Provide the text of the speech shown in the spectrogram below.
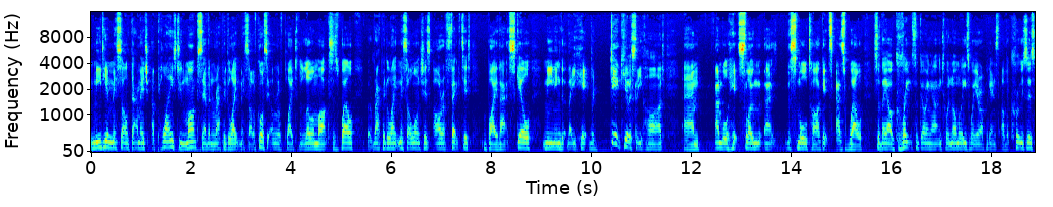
medium missile damage applies to Mark 7 Rapid Light Missile. Of course, it'll apply to the lower marks as well, but Rapid Light Missile launches are affected by that skill, meaning that they hit ridiculously hard um, and will hit slow uh, the small targets as well. So they are great for going out into anomalies where you're up against other cruisers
